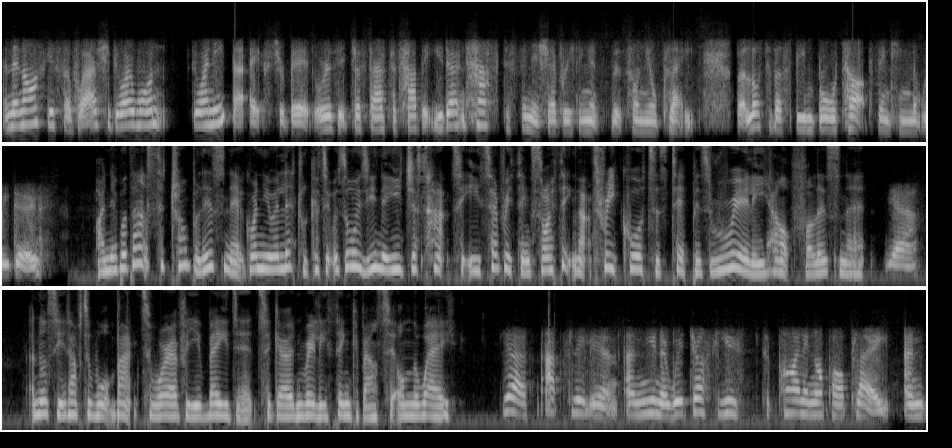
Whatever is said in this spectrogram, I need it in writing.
And then ask yourself, well, actually, do I want, do I need that extra bit or is it just out of habit? You don't have to finish everything that's- that's on your plate. But a lot of us have been brought up thinking that we do. I know, but that's the trouble, isn't it? When you were little, because it was always, you know, you just had to eat everything. So I think that three quarters tip is really helpful, isn't it? Yeah. And also, you'd have to walk back to wherever you made it to go and really think about it on the way. Yeah, absolutely. And, and, you know, we're just used to piling up our plate and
